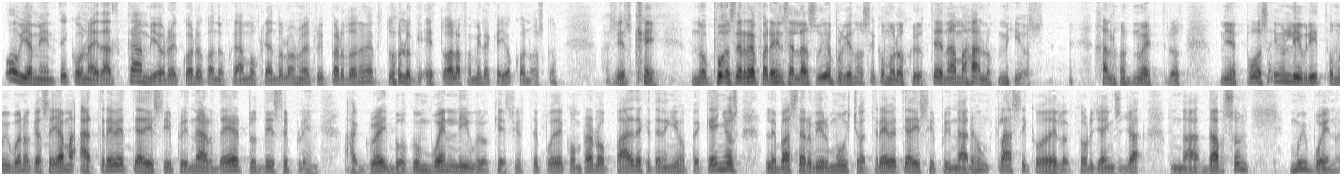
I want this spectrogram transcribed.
Obviamente con la edad cambia. Yo recuerdo cuando estábamos creando los nuestros, y perdóneme todo lo que es toda la familia que yo conozco. Así es que no puedo hacer referencia a la suya porque no sé cómo los cree usted, nada más a los míos. a los nuestros. Mi esposa, hay un librito muy bueno que se llama Atrévete a disciplinar, Dare to Discipline, a great book, un buen libro que si usted puede comprar los padres que tienen hijos pequeños, les va a servir mucho. Atrévete a disciplinar, es un clásico del doctor James Dobson, muy bueno.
